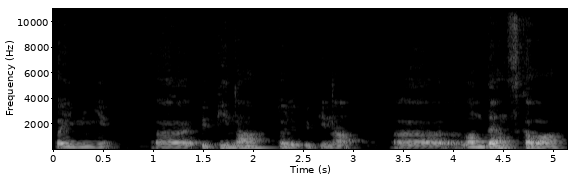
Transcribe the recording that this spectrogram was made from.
по имени Пепина, то ли Пепина э, Ланденского,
